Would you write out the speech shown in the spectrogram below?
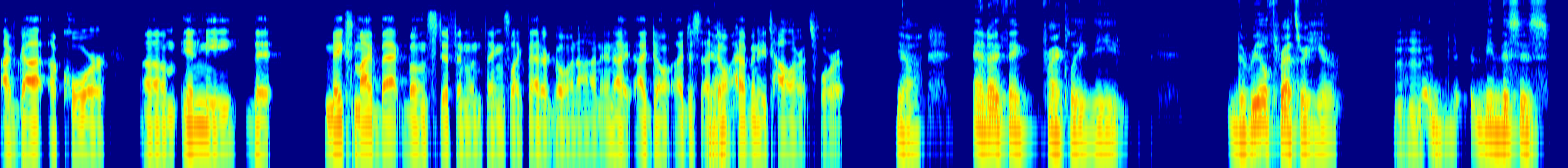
I've got a core um, in me that makes my backbone stiffen when things like that are going on, and I I don't I just I Yeah. don't have any tolerance for it. Yeah, and I think frankly the the real threats are here. hmm I mean, this is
